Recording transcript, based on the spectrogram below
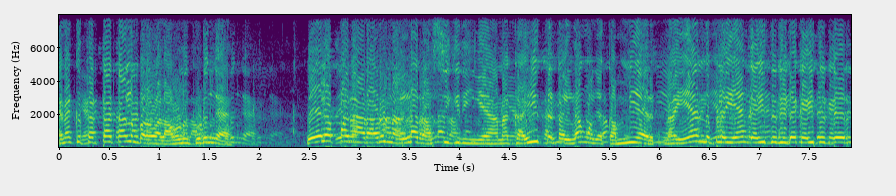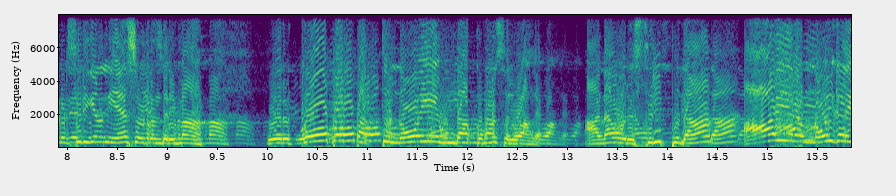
எனக்கு தட்டாட்டாலும் பரவாயில்ல. அவனுக்கு கொடுங்க. வேலப்பா நாடாரும் நல்லா ரசிக்கிறீங்க. ஆனா கைத்தட்டல் தான் கொஞ்சம் கம்மியா இருக்கு. நான் ஏன் இந்த பிள்ளை ஏன் கை தட்டிட்டே கை தட்டிட்டே இருக்கு சிரிக்கணும்னு ஏன் சொல்றேன் தெரியுமா? ஒரு கோபம் பத்து நோயை உண்டாக்கும்னு சொல்லுவாங்க. ஆனா ஒரு சிரிப்பு தான் ஆயிரம் நோய்களை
